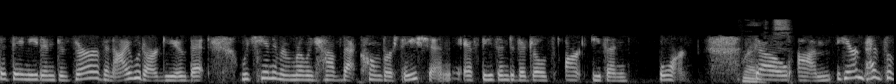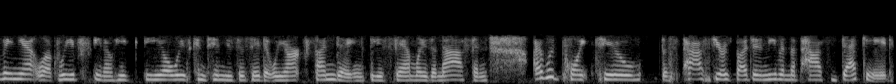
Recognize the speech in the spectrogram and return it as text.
that they need and deserve. And I would argue that we can't even really have that conversation if these individuals aren't even born. Right. So um, here in Pennsylvania, look, we've you know he he always continues to say that we aren't funding these families enough, and I would point to this past year's budget and even the past decade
